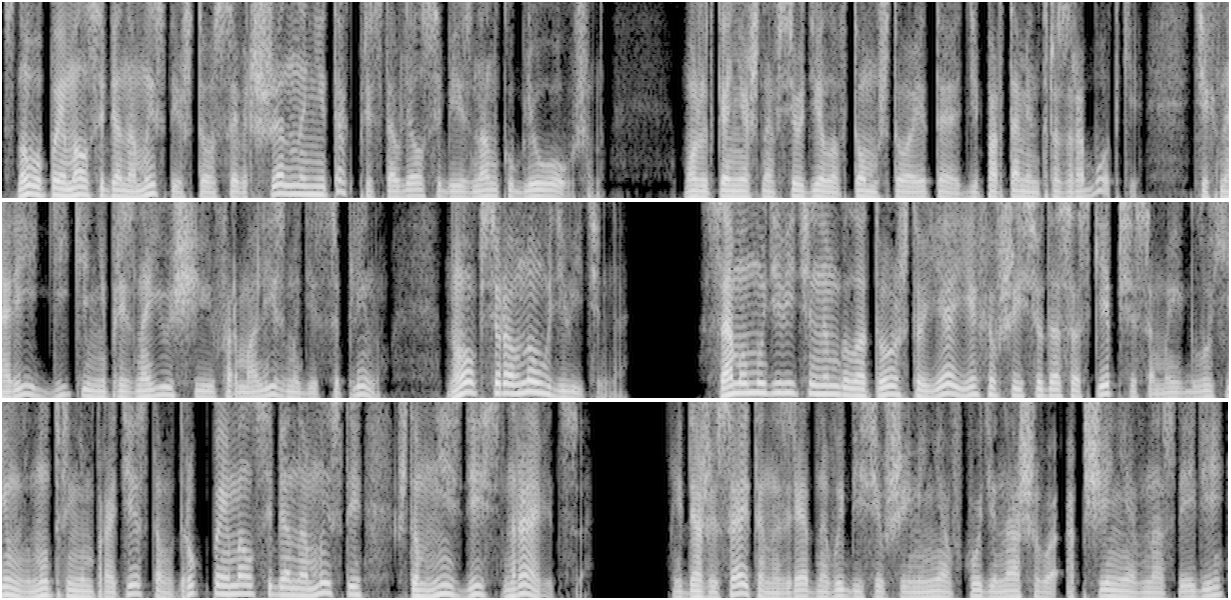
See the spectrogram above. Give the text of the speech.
Снова поймал себя на мысли, что совершенно не так представлял себе изнанку Blue Ocean. Может, конечно, все дело в том, что это департамент разработки, технари, гики, не признающие формализм и дисциплину. Но все равно удивительно. Самым удивительным было то, что я, ехавший сюда со скепсисом и глухим внутренним протестом, вдруг поймал себя на мысли, что мне здесь нравится. И даже Сайтон, изрядно выбесивший меня в ходе нашего общения в наследии,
